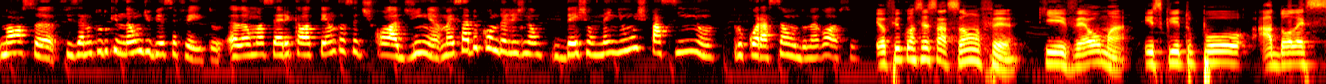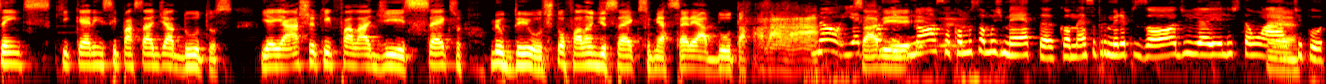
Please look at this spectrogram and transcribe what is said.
nossa, fizeram tudo que não devia ser feito. Ela é uma série que ela tenta ser descoladinha, mas sabe quando eles não deixam nenhum espacinho pro coração do negócio? Eu fico com a sensação, Fê, que Velma, escrito por adolescentes que querem se passar de adultos. E aí acham que falar de sexo. Meu Deus, estou falando de sexo, minha série é adulta. Não, e é Sabe? tipo assim, nossa, como somos meta. Começa o primeiro episódio e aí eles estão lá, É. tipo,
